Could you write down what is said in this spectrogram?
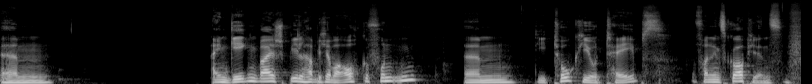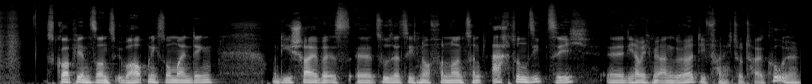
Ähm, ein Gegenbeispiel habe ich aber auch gefunden. Ähm, die Tokyo Tapes von den Scorpions. Scorpions sonst überhaupt nicht so mein Ding. Und die Scheibe ist äh, zusätzlich noch von 1978. Äh, die habe ich mir angehört. Die fand ich total cool.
